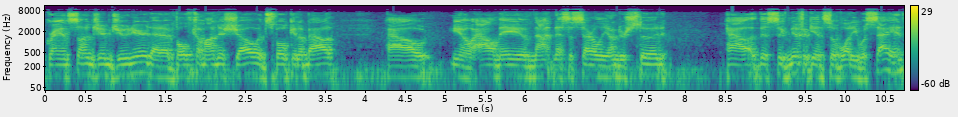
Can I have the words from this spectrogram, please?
grandson, Jim Jr., that have both come on this show and spoken about how, you know, Al may have not necessarily understood how the significance of what he was saying,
